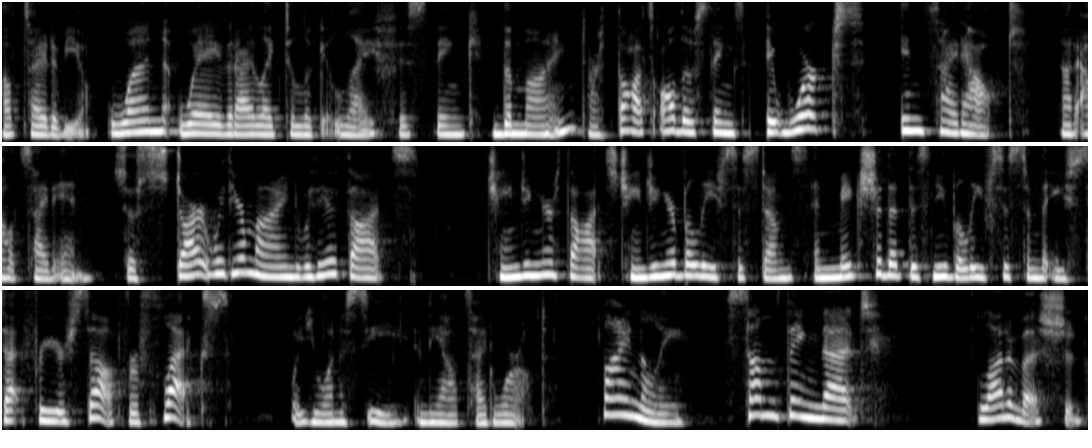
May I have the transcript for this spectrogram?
outside of you. One way that I like to look at life is think the mind, our thoughts, all those things, it works inside out not outside in. So start with your mind, with your thoughts, changing your thoughts, changing your belief systems, and make sure that this new belief system that you set for yourself reflects what you want to see in the outside world. Finally, something that a lot of us should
